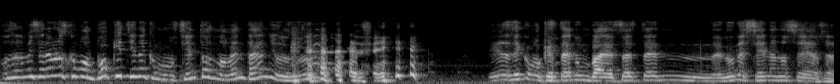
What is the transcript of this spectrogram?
o sea, mi cerebro es como Bucky tiene como 190 años, ¿no? sí. Y así como que está en un está en, en, una escena, no sé, o sea,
